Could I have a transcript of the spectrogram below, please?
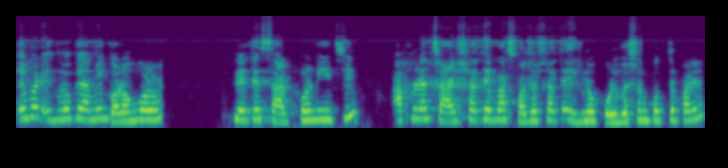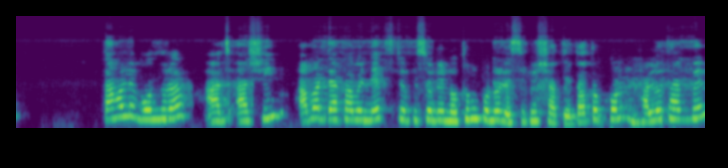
এবার এগুলোকে আমি গরম গরম প্লেটে সার্ভ করে নিয়েছি। আপনারা চায়ের সাথে বা সসের সাথে এগুলো পরিবেশন করতে পারেন। তাহলে বন্ধুরা, আজ আসি। আবার দেখা হবে নেক্সট এপিসোডে নতুন কোনো রেসিপির সাথে। ততক্ষণ ভালো থাকবেন,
